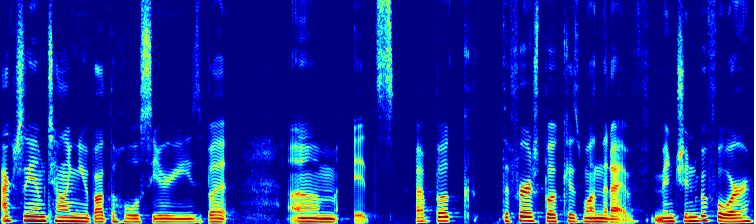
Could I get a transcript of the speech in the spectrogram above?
Actually, I'm telling you about the whole series, but um, it's a book. The first book is one that I've mentioned before.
